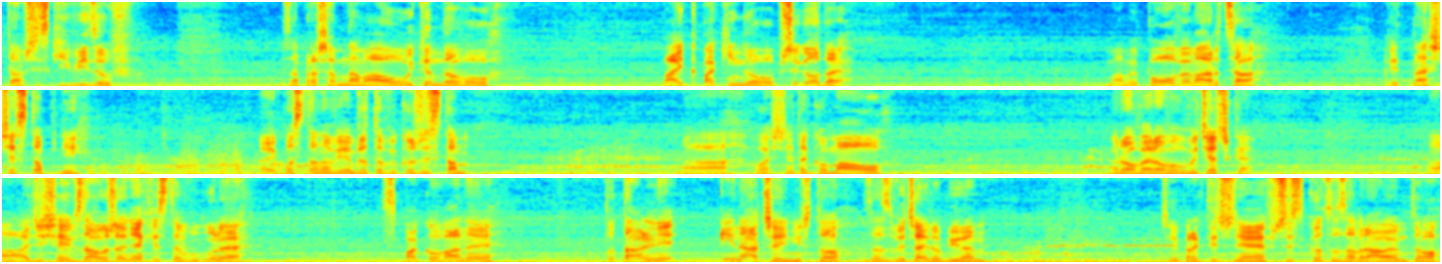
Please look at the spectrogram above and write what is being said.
Witam wszystkich widzów. Zapraszam na małą weekendową bikepackingową przygodę. Mamy połowę marca, 15 stopni. No i postanowiłem, że to wykorzystam na właśnie taką małą rowerową wycieczkę. No, a dzisiaj w założeniach jestem w ogóle spakowany totalnie inaczej niż to zazwyczaj robiłem. Czyli praktycznie wszystko co zabrałem to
